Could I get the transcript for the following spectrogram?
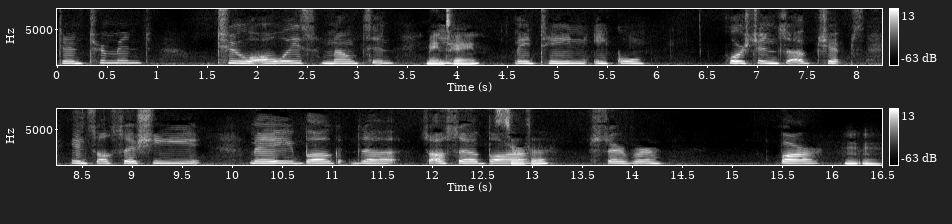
determined to always mountain Maintain. maintain equal portions of chips and salsa. She may bug the salsa bar Server. server bar Mm-mm.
